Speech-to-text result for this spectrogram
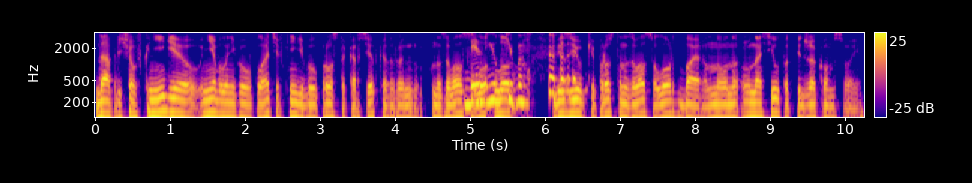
Да, причем в книге не было никакого платья, в книге был просто корсет, который ну, назывался... Без юбки лорд- был. Без юбки, просто назывался Лорд Байрон, но он уносил под пиджаком своим.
